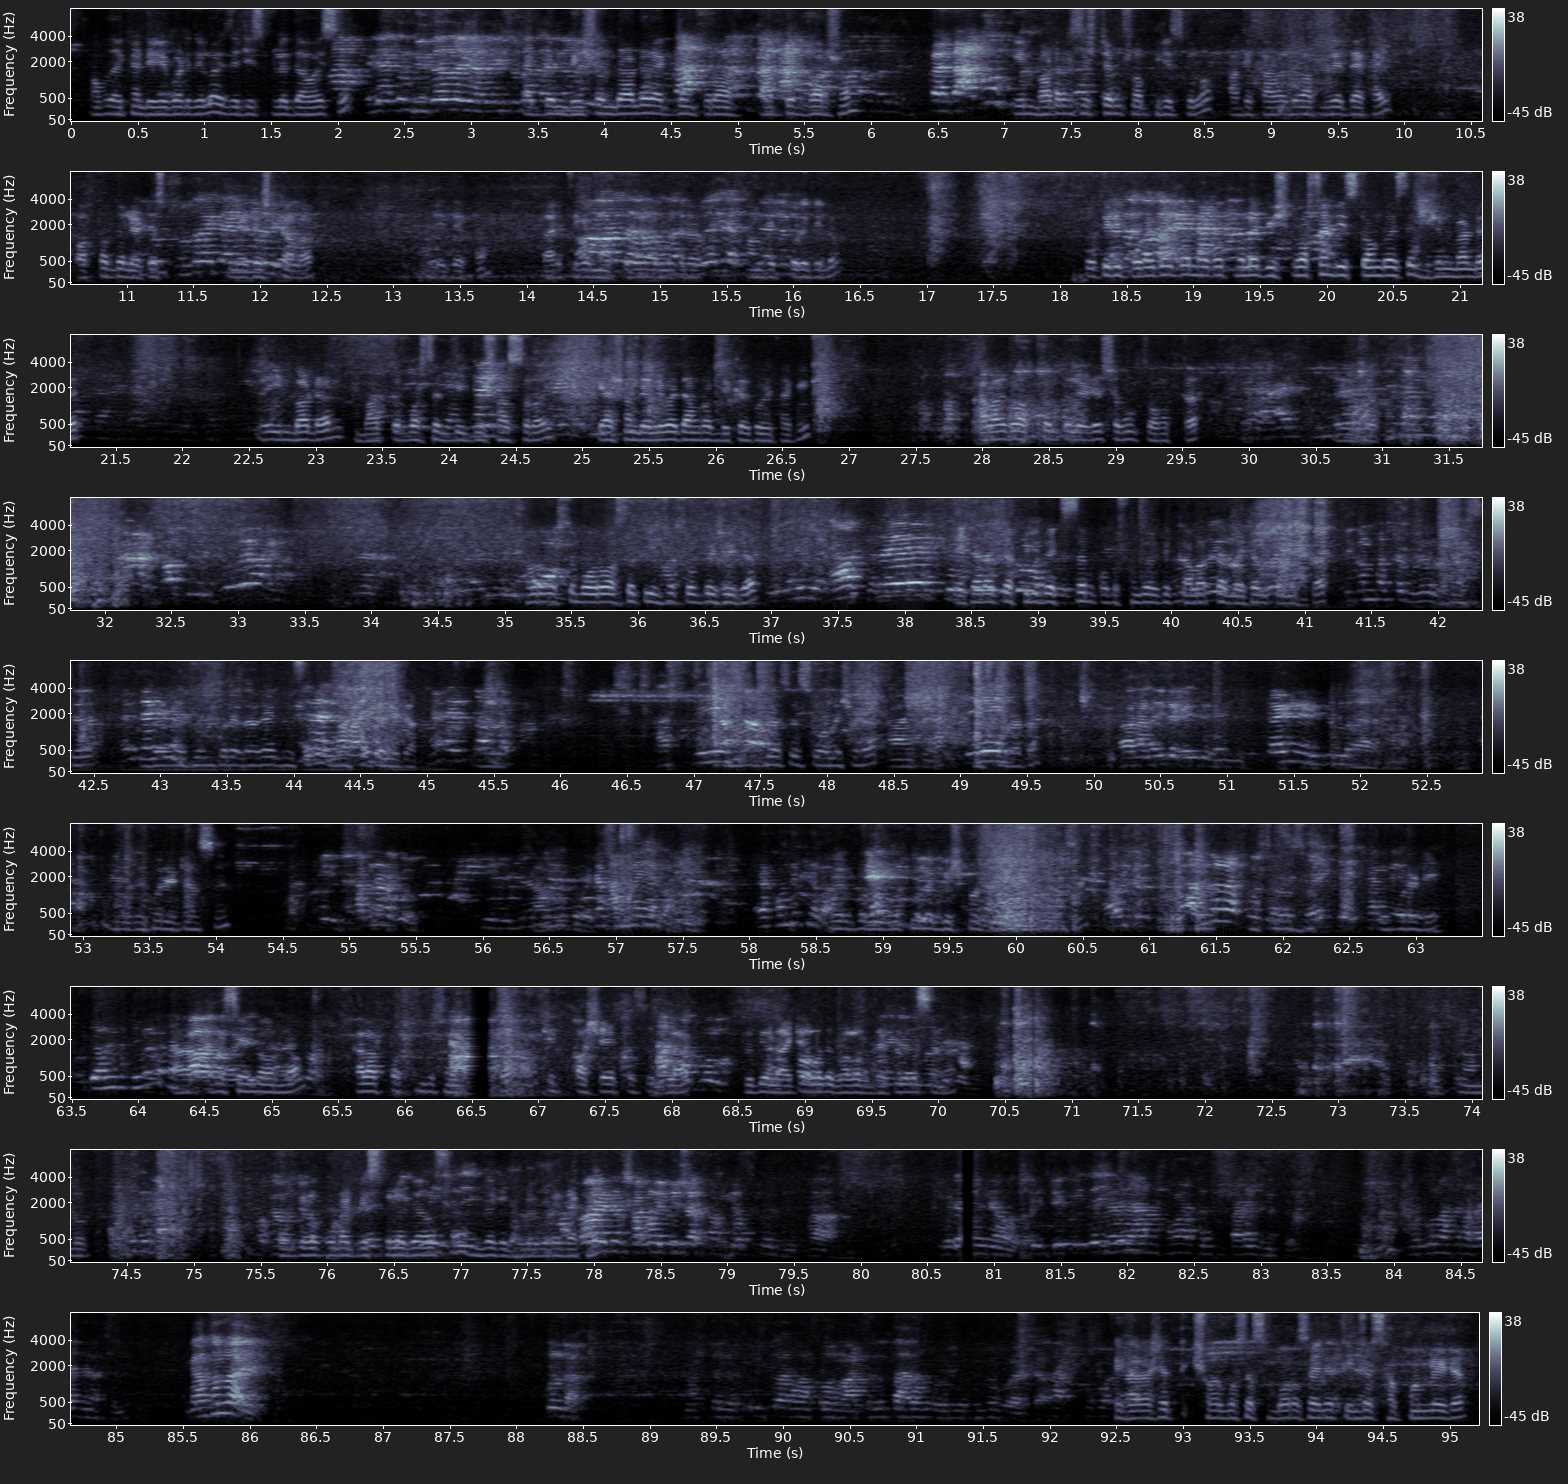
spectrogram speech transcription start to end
আমাদের এখানে ডেলিভারি দিল এই যে ডিসপ্লে দেওয়া হয়েছে। একদম ভীষণ ব্র্যান্ডের একদম পুরো আপডেট ভার্সন ইনভার্টার সিস্টেম সব ফ্রিজগুলো আগে কালারগুলো আপনাদের দেখাই। অত্যন্ত লেটেস্ট লেটেস্ট কালার এই দেখুন গাড়ি থেকে মাত্র আমাদের আপডেট করে দিল। প্রতিটি প্রোডাক্টের উপর নগদ মূল্যে বিশ পার্সেন্ট ডিসকাউন্ট রয়েছে ভীষণ ব্র্যান্ডের ইনভার্টার বাহাত্তর পার্সেন্ট বিদ্যুৎ সাশ্রয়। ক্যাশ অন ডেলিভারিতে আমরা বিক্রয় করে থাকি। কালারগুলো অত্যন্ত লেটেস্ট এবং চমৎকার। সর্বোচ্চ বড় আছে তিনশো চব্বিশ লিটার এখানে একটা ফ্রি দেখছেন, কত সুন্দর একটি কালারটা দেখেন, চমৎকার। জুম করে দেখায় দুশো বাষট্টি লিটার চুয়াল্লিশ লিটার দেখুন, এটা আছে। এরপর নগদ মূল্যে উপরে নর্মাল কালার পছন্দ ঠিক পাশে একটা ব্ল্যাক যদিও লাইটে আলাদা ভালো দেখা যাচ্ছে না। সবগুলো প্রোডাক্ট ডিসপ্লে দেওয়া আছে। ঘুরে ঘুরে দেখাই। গান্ধন ভাই এখানে সর্বোচ্চ বড় সাইজের তিনশো ছাপ্পান্ন লিটার।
